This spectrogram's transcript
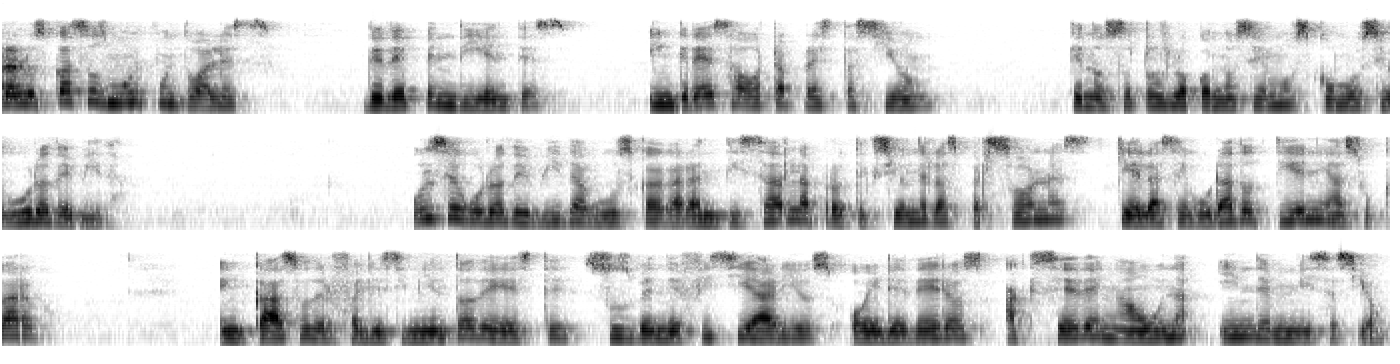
Para los casos muy puntuales de dependientes, ingresa otra prestación que nosotros lo conocemos como seguro de vida. Un seguro de vida busca garantizar la protección de las personas que el asegurado tiene a su cargo. En caso del fallecimiento de éste, sus beneficiarios o herederos acceden a una indemnización,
